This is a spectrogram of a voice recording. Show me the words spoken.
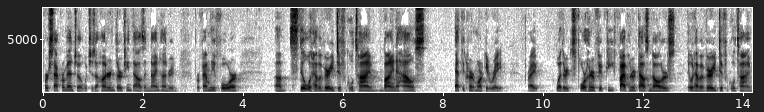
for Sacramento, which is 113,900 for a family of four, um, still would have a very difficult time buying a house at the current market rate right? Whether it's $450,000, $500,000, they would have a very difficult time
